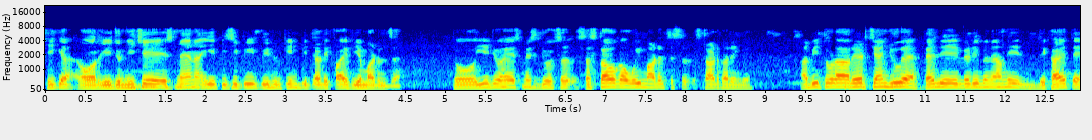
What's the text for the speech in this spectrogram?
ठीक है? और ये जो नीचे इसमें है ना, ये P C P P fifteen P thirty five ये मॉडल्स है। तो ये जो है इसमें जो सस्ता होगा, वही मॉडल से स्टार्ट करेंगे। अभी थोड़ा रेट चेंज हुआ है। पहले वीडियो में हमने दिखाए थे,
